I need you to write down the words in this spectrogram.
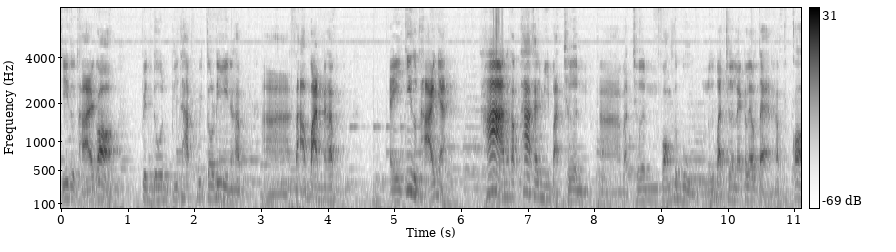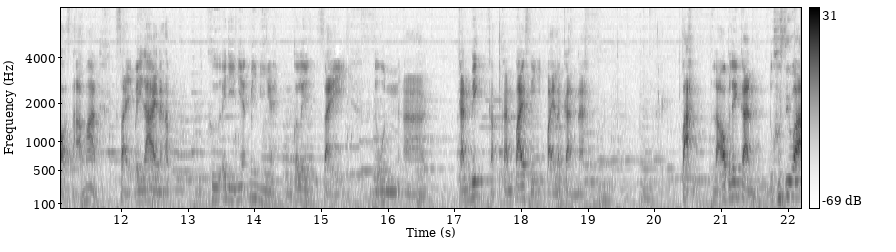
ที่สุดท้ายก็เป็นโดนพิทักษ์วิกตอรี่นะครับสามวันนะครับ ไอ้ที่สุดท้ายเนี่ยถ้านะครับถ้าใครมีบัตรเชิญบัตรเชิญฟองสบู่ หรือบัตรเชิญอะไรก็แล้วแต่นะครับ ก็สามารถใส่ไปได้นะครับ คือไอดีเนี้ยไม่มีไง ผมก็เลยใส่โดนอ่ากันวิกกับกันป้ายสีไปแล้วกันนะปะเราเอาไปเล่นกัน ดูซิว่า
